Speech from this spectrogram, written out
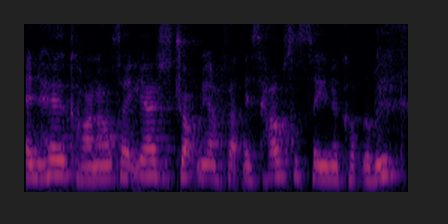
in her car. And I was like, yeah, just drop me off at this house I'll see you in a couple of weeks.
